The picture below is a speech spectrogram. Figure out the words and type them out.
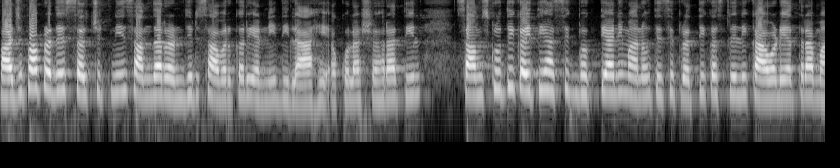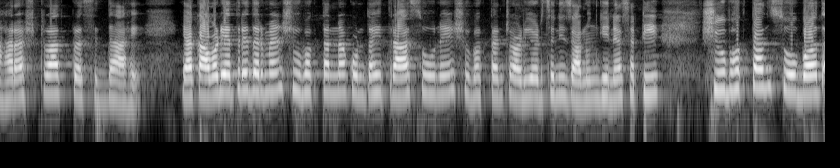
भाजपा प्रदेश सरचिटणीस आमदार रणधीर सावरकर यांनी दिला आहे. अकोला शहरातील सांस्कृतिक ऐतिहासिक भक्ती आणि मानवतेचे प्रतीक असलेली कावड यात्रा महाराष्ट्रात प्रसिद्ध आहे. या कावड यात्रेदरम्यान शिवभक्तांना कोणताही त्रास होऊ नये. शिवभक्तांच्या अडीअडचणी जाणून घेण्यासाठी शिवभक्तांसोबत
